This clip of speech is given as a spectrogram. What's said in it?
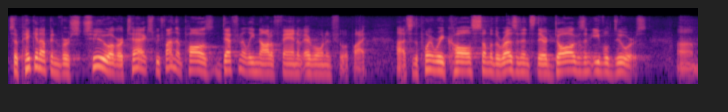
So, picking up in verse 2 of our text, we find that Paul is definitely not a fan of everyone in Philippi, uh, to the point where he calls some of the residents there dogs and evildoers, um,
